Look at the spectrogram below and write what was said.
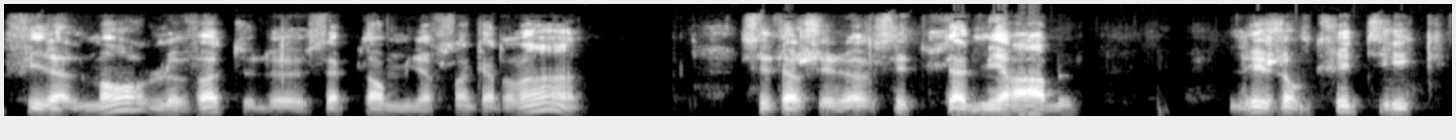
finalement le vote de septembre 1981. C'est un chef-d'œuvre, c'est admirable. Les gens critiquent,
